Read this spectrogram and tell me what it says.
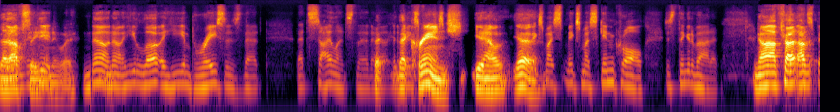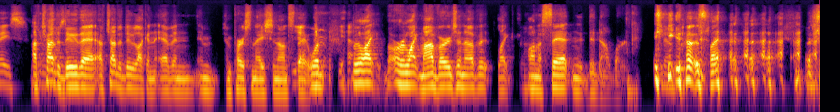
That No, I've seen indeed. anyway. No, no, he love he embraces that that silence that uh, That, that, makes my- cringe, you yeah, know. Yeah. makes my makes my skin crawl just thinking about it. No, I've tried. I've, space. I've tried to do that. I've tried to do like an Evan im- impersonation on stage. Yeah, What, yeah. but like, or like my version of it, like Uh-huh. on a set, and it did not work. you know, it's like, it's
